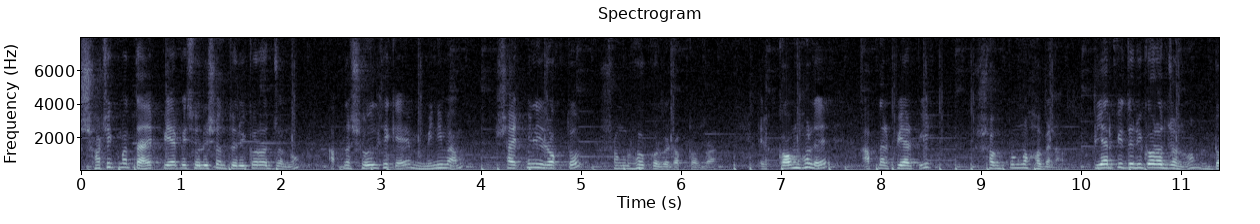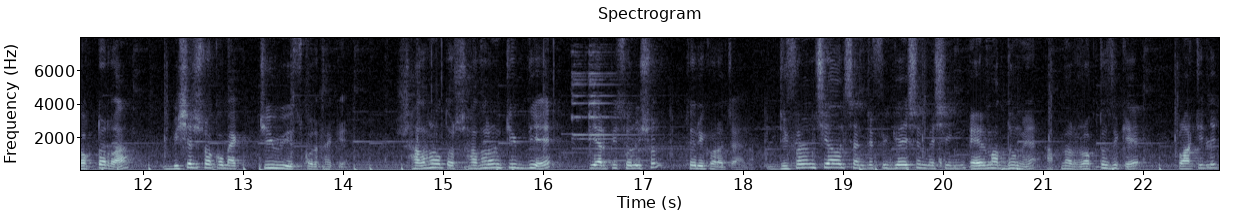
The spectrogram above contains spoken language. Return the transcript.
সঠিক মাত্রায় পিআরপি সলিউশন তৈরি করার জন্য আপনার শরীর থেকে মিনিমাম ষাট মিলি রক্ত সংগ্রহ করবে ডক্টররা। এর কম হলে আপনার পিআরপি সম্পূর্ণ হবে না। পিআরপি তৈরি করার জন্য ডক্টররা বিশেষ রকম এক টিউব ইউজ করে থাকে। সাধারণত সাধারণ টিউব দিয়ে পিআরপি সলিউশন তৈরি করা যায় না। ডিফারেন্সিয়াল সেন্ট্রিফিকেশন মেশিন এর মাধ্যমে আপনার রক্ত থেকে প্লাটিলেট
